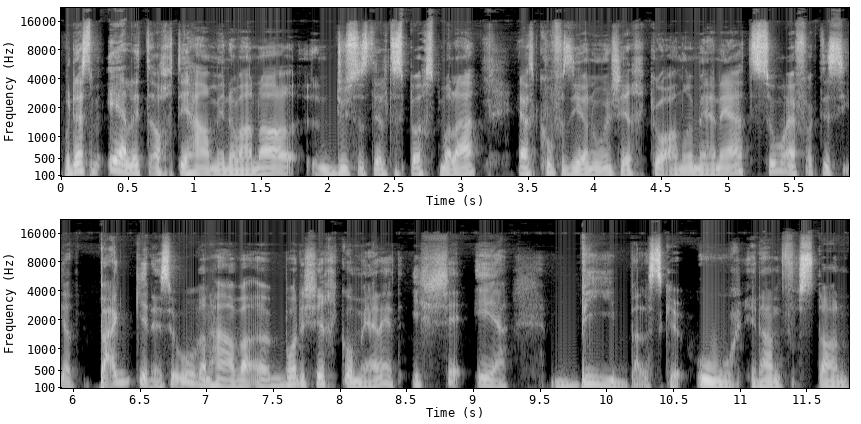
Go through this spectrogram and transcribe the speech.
Og det som er litt artig her, mine venner, du som stilte spørsmålet, er at hvorfor sier noen kirke og andre menighet, så må jeg faktisk si at begge disse ordene her, både kirke og menighet, ikke er bibelske ord i den forstand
